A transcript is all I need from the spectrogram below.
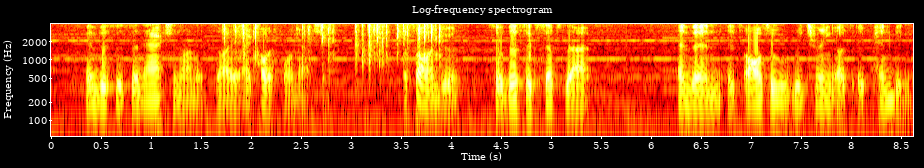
and this is an action on it, so I, I call it form action. That's all I'm doing. So this accepts that, and then it's also returning us a pending.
